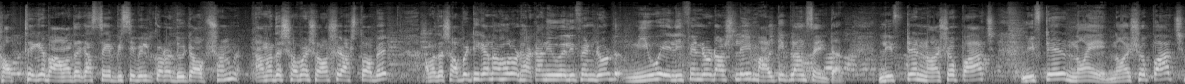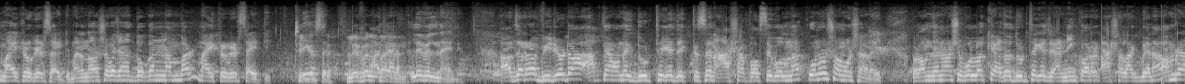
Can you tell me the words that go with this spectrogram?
সব থেকে বা আমাদের কাছ থেকে পিসি বিল্ড করার দুইটা অপশন। আমাদের সবাই সরাসরি আসতে হবে। আমাদের সবের ঠিকানা হলো Dhaka New Elephant Road. New Elephant Road আসলেই মাল্টিপ্লান সেন্টার। লিফটের নয়শো পাঁচ লিফটের নয়ে নয়শো পাঁচ মাইক্রোগেট সাইটি। মানে নয়শো পাঁচ আমার দোকান নাম্বার মাইক্রোগেট সাইটি। ঠিক আছে, লেভেল লেভেল নাইনে আর যারা ভিডিওটা আপনার অনেক দূর থেকে দেখতেছেন আসা পসিবল না কোনো সমস্যা নাই। রমজান মাসে উপলক্ষে এত দূর থেকে জার্নি করার আশা লাগবে না। আমরা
